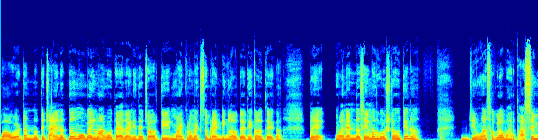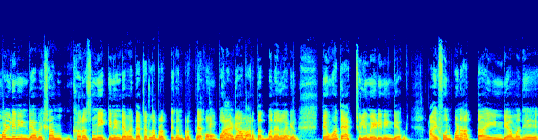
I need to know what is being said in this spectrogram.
बावळटांनो ते चायनातनं मोबाईल मागवतायत आणि त्याच्यावरती मायक्रोमॅक्सचं ब्रँडिंग लावतायत. हे कळतंय का? म्हणजे वन अँड द सेमच गोष्ट होते ना. जेव्हा सगळं भारत असेंबल्ड इन इंडियापेक्षा खरंच मेक इन इंडिया म्हणजे त्याच्यातला प्रत्येकन प्रत्येक कॉम्पोनंट जेव्हा. भारतात बनायला लागेल तेव्हा ते ऍक्च्युली मेड इन इंडिया होईल. आयफोन पण आत्ता इंडियामध्ये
